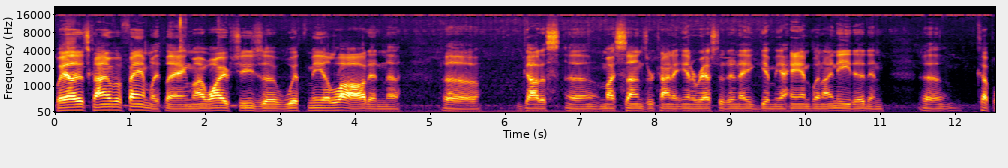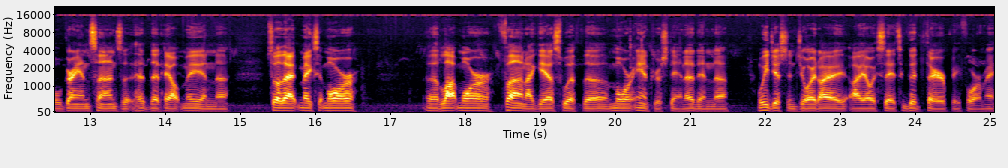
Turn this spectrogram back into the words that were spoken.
Well, it's kind of a family thing. My wife, she's uh, with me a lot, and uh, uh, got us. Uh, my sons are kind of interested, and they give me a hand when I need it, and a uh, couple grandsons that that help me, and uh, so that makes it more a lot more fun, I guess, with uh, more interest in it. And uh, we just enjoy it. I, I always say it's a good therapy for me.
